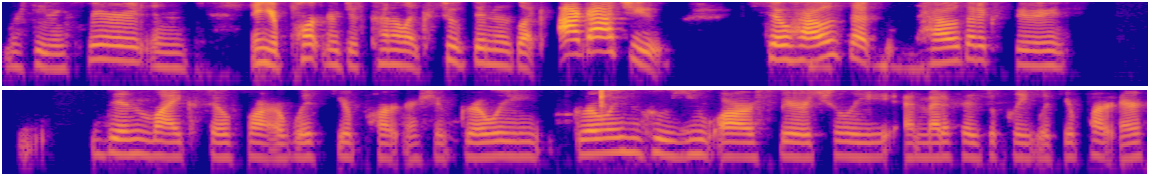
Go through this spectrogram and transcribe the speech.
receiving spirit and and your partner just kind of like swooped in and was like I got you. So how's that how's that experience been like so far with your partnership growing growing who you are spiritually and metaphysically with your partner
